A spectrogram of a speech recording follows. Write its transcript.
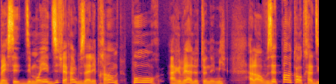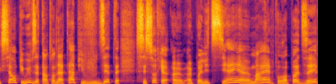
ben c'est des moyens différents que vous allez prendre pour arriver à l'autonomie. Alors, vous n'êtes pas en contradiction, puis oui, vous êtes autour de la table, puis vous vous dites, c'est sûr qu'un un politicien, un maire ne pourra pas dire,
